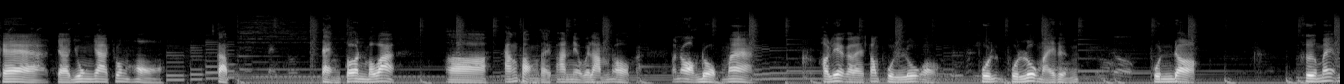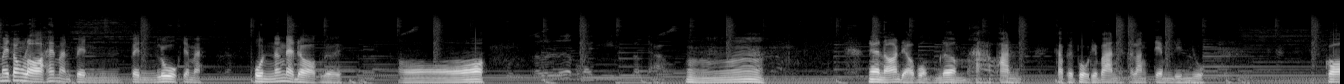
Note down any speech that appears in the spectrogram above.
แค่จะยุ่งยากช่วงห่อกับแต่งต้นเพราะว่าทั้งสองสายพันธุ์เนี่ยเวลามันออกมันออกโดกมาก เขาเรียกอะไรต้องพุนลูกออก พุนพุนลูกหมายถึงดอกพุนดอก คือไม่ไม่ต้องรอให้มันเป็นเป็นลูกใช่ไหมพุนตั้งแต่ดอกเลย อ๋อแล้วก็เลือกเอาไว้ที่เราจะเอาอืมเนี่ยเนาะเดี๋ยวผมเริ่มหาพันธุ์กลับไปปลูกที่บ้านเนี่ยกำลังเต็มดินอยู่ ก็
